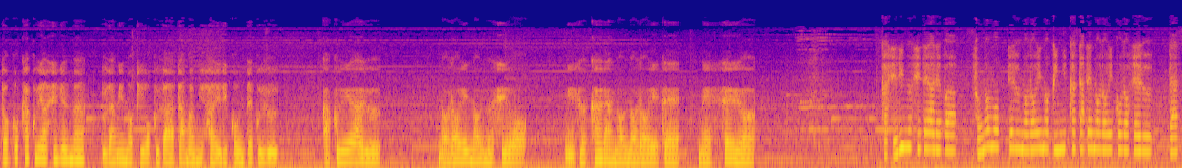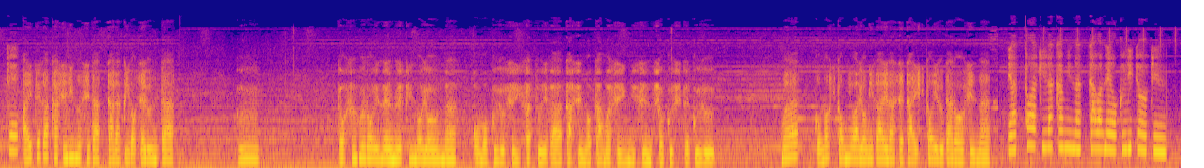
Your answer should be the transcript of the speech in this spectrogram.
どこか悔しげな、恨みの記憶が頭に入り込んでくる。悪意ある。呪いの主を、自らの呪いで、滅せよ。貸し主であれば、その持ってる呪いのピニ方で呪い殺せる。だって、相手が貸し主だったらピロせるんだ。ぐー。どす黒い粘液のような、重苦しい殺意が私の魂に侵食してくる。まあ、この人には蘇らせたい人いるだろうしな。やっと明らかになったわね送り提灯。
